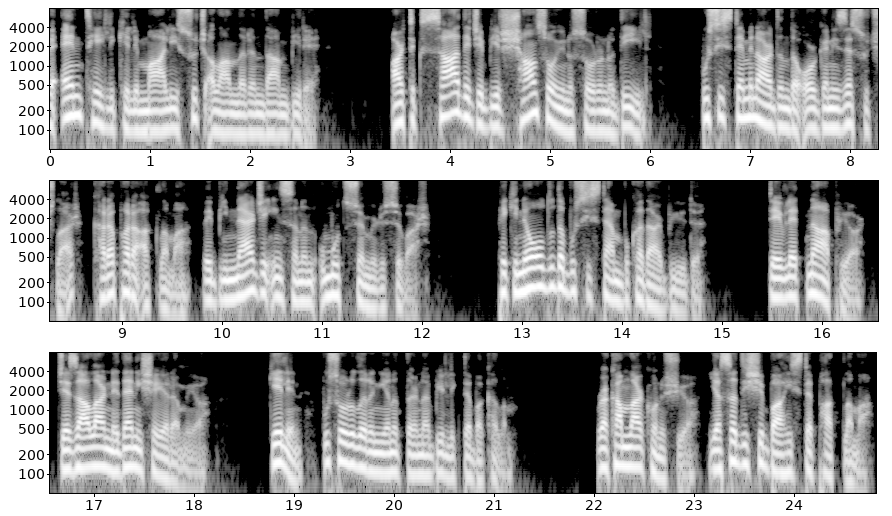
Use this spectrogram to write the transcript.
ve en tehlikeli mali suç alanlarından biri. Artık sadece bir şans oyunu sorunu değil, bu sistemin ardında organize suçlar, kara para aklama ve binlerce insanın umut sömürüsü var. Peki ne oldu da bu sistem bu kadar büyüdü? Devlet ne yapıyor? Cezalar neden işe yaramıyor? Gelin bu soruların yanıtlarına birlikte bakalım. Rakamlar konuşuyor. Yasa dışı bahiste patlama.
